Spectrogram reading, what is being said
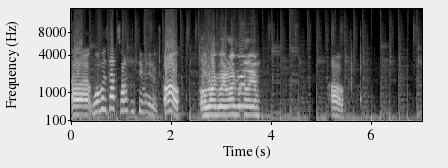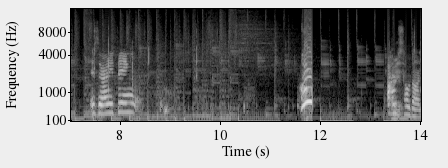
Uh, what was that song from Steven Universe? Oh, Oh, wrong way, wrong way, Alea. oh. Is there anything? I'm so done.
